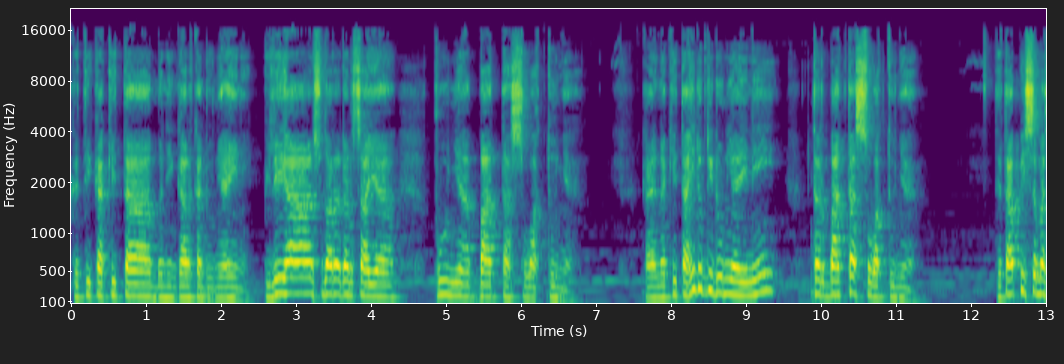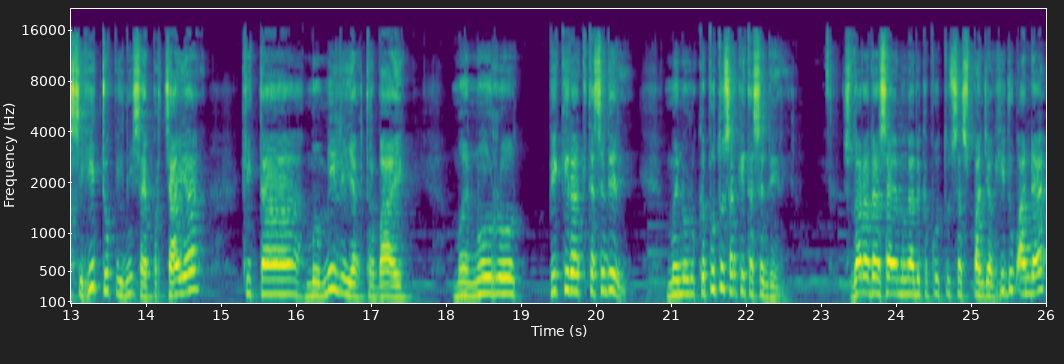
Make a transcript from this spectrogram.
ketika kita meninggalkan dunia ini. Pilihan saudara dan saya punya batas waktunya. Karena kita hidup di dunia ini terbatas waktunya. Tetapi semasa hidup ini saya percaya kita memilih yang terbaik menurut pikiran kita sendiri, menurut keputusan kita sendiri. Saudara dan saya mengambil keputusan sepanjang hidup Anda,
